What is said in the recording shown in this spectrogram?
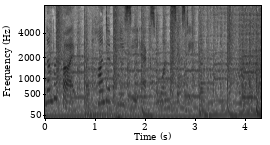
Number 5. Honda PCX 160.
